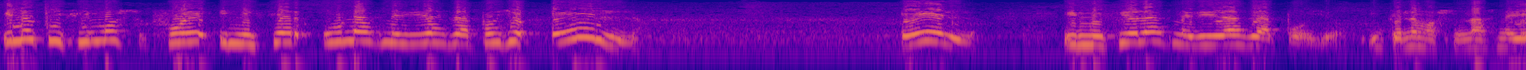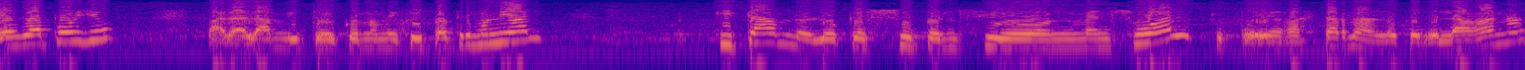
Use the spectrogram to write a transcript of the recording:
Y lo que hicimos fue iniciar unas medidas de apoyo él. Él inició las medidas de apoyo. Y tenemos unas medidas de apoyo para el ámbito económico y patrimonial, quitando lo que es su pensión mensual, que puede gastarla en lo que dé la gana,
